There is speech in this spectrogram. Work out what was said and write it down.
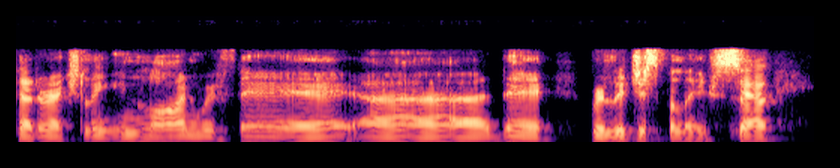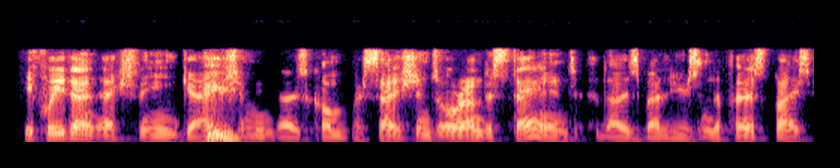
that are actually in line with their uh, their religious beliefs? So, if we don't actually engage them in those conversations or understand those values in the first place,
